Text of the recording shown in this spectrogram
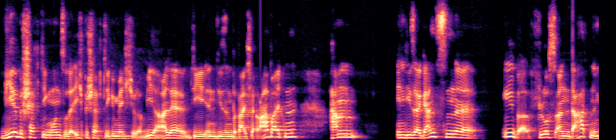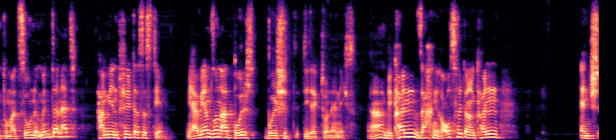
wir beschäftigen uns oder ich beschäftige mich oder wir alle, die in diesem Bereich arbeiten, haben in dieser ganzen äh, Überfluss an Dateninformationen im Internet, haben wir ein Filtersystem. Ja, wir haben so eine Art Bull Bullshit-Detektor, nenne ich es. Ja, wir können Sachen rausfiltern und können entsch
